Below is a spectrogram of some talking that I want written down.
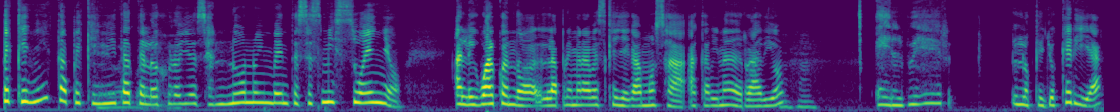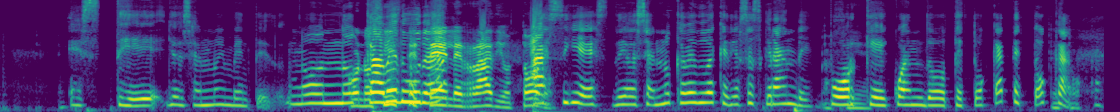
pequeñita, pequeñita, te lo juro, yo decía, no, no inventes, es mi sueño. Al igual cuando la primera vez que llegamos a, a cabina de radio, el ver lo que yo quería, este, yo decía, no inventes, no, no Conociste cabe duda. tele, radio, todo. Así es, yo decía, no cabe duda que Dios es grande, Así porque cuando te toca, te toca. Te toca.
